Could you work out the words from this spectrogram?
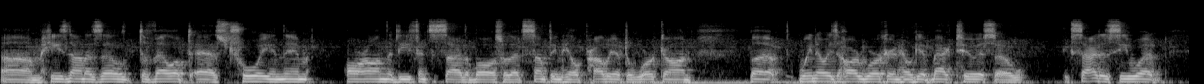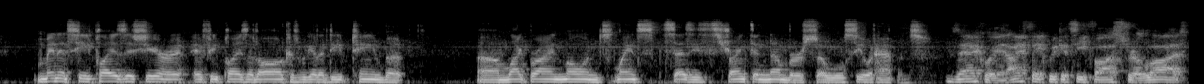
Um, he's not as developed as Troy and them are on the defensive side of the ball, so that's something he'll probably have to work on. But we know he's a hard worker and he'll get back to it. So excited to see what minutes he plays this year, if he plays at all, because we got a deep team. But um, like Bryan Mullins, Lance says he's strength in numbers, so we'll see what happens. Exactly, and I think we could see Foster a lot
